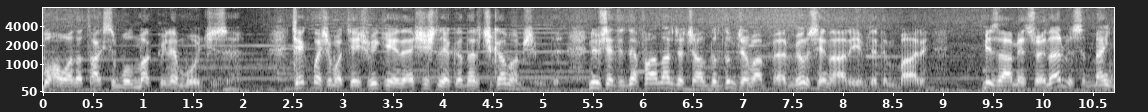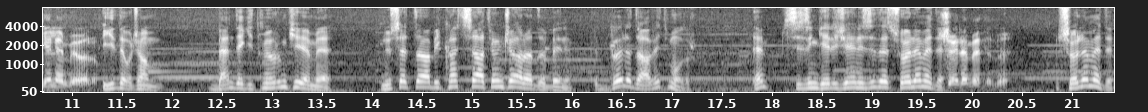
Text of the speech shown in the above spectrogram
Bu havada taksi bulmak bile mucize. Tek başıma Teşvikiye'den Şişli'ye kadar çıkamam şimdi. Nusret'i defalarca çaldırdım cevap vermiyor. Seni arayayım dedim bari. Bir zahmet söyler misin? Ben gelemiyorum. İyi de hocam ben de gitmiyorum ki yemeğe. Nusret daha birkaç saat önce aradı beni. Böyle davet mi olur? Hem sizin geleceğinizi de söylemedi. Söylemedi mi? Söylemedi.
